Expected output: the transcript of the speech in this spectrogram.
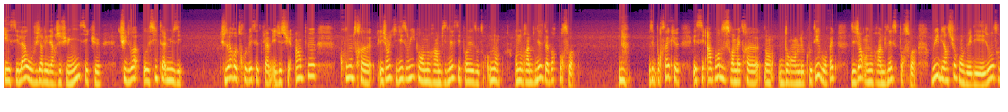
et c'est là où vient l'énergie féminine, c'est que tu dois aussi t'amuser. Tu dois retrouver cette flamme. Et je suis un peu contre euh, les gens qui disent oui, quand on ouvre un business, c'est pour les autres. Non, on ouvre un business d'abord pour soi. c'est pour ça que, et c'est important de se remettre euh, dans, le côté où en fait, déjà, on ouvre un business pour soi. Oui, bien sûr, on veut aider les autres.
